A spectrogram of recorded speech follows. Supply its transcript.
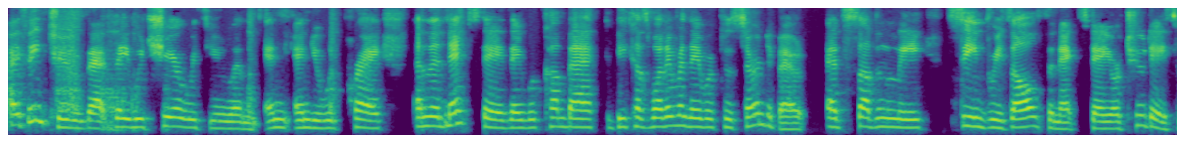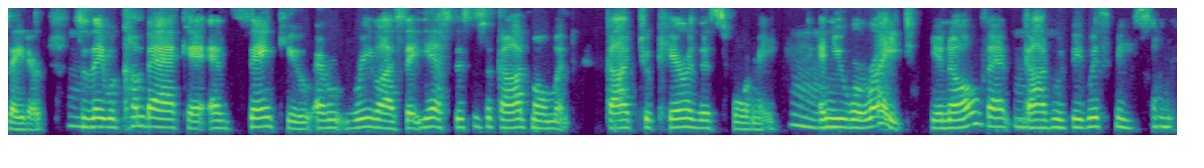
I think too that they would share with you and, and and you would pray. And the next day they would come back because whatever they were concerned about had suddenly seemed resolved the next day or two days later. Mm-hmm. So they hmm. would come back and thank you and realize that, yes, this is a God moment. God took care of this for me. Mm-hmm. And you were right, you know, that mm-hmm. God would be with me. So,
